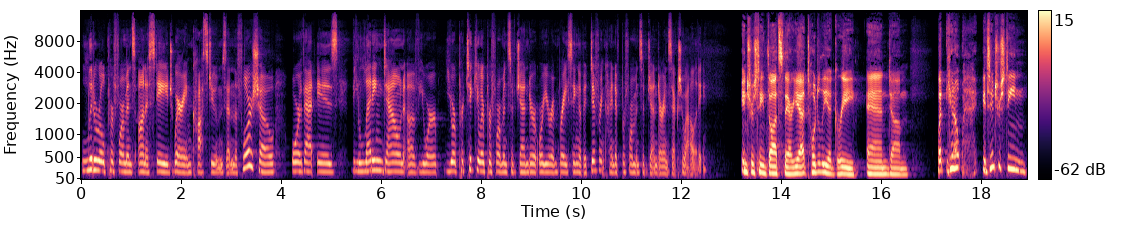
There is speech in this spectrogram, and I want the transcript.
literal performance on a stage wearing costumes and the floor show, or that is the letting down of your your particular performance of gender or your embracing of a different kind of performance of gender and sexuality. Interesting thoughts there. Yeah, totally agree. And um, but you know, it's interesting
